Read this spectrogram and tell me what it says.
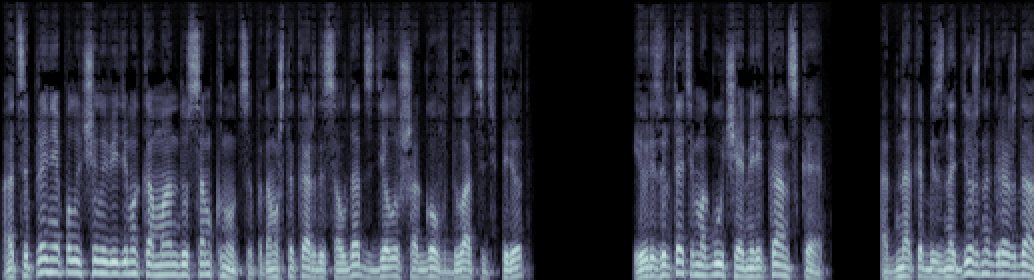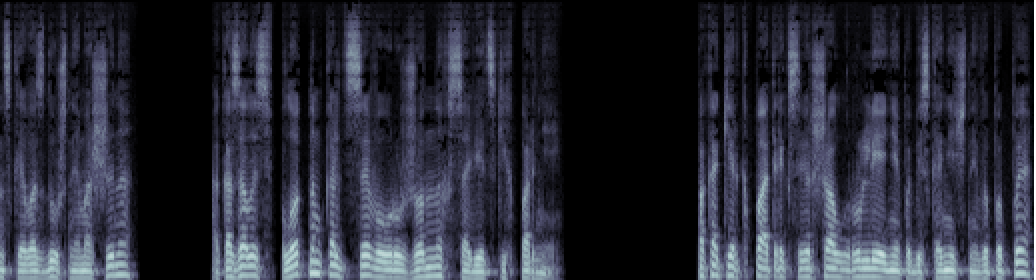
оцепление получило, видимо, команду сомкнуться, потому что каждый солдат сделал шагов двадцать вперед, и в результате могучая американская Однако безнадежно гражданская воздушная машина оказалась в плотном кольце вооруженных советских парней. Пока Кирк Патрик совершал руление по бесконечной ВПП,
